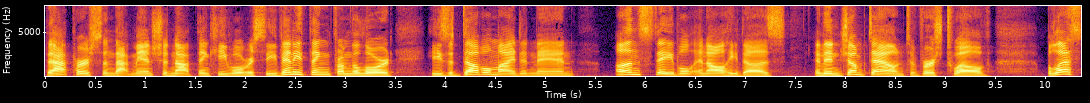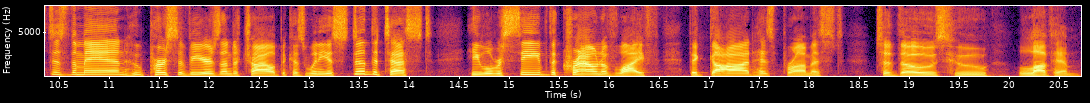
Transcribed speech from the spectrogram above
That person, that man, should not think he will receive anything from the Lord. He's a double minded man, unstable in all he does. And then jump down to verse 12. Blessed is the man who perseveres under trial, because when he has stood the test, he will receive the crown of life that God has promised to those who love him.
